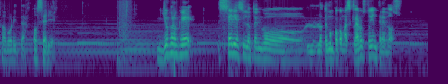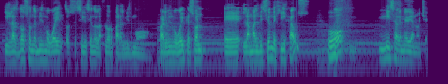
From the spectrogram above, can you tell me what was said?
favorita o serie. Yo creo que Serie sí lo tengo, lo tengo un poco más claro. Estoy entre dos. Y las dos son del mismo güey, entonces sigue siendo la flor para el mismo, para el mismo güey, que son eh, La Maldición de Hill House o Misa de Medianoche.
